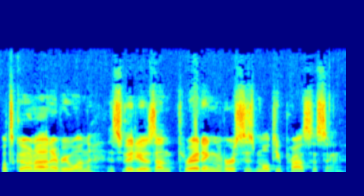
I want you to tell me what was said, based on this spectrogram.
What's going on everyone? This video is on threading versus multiprocessing.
